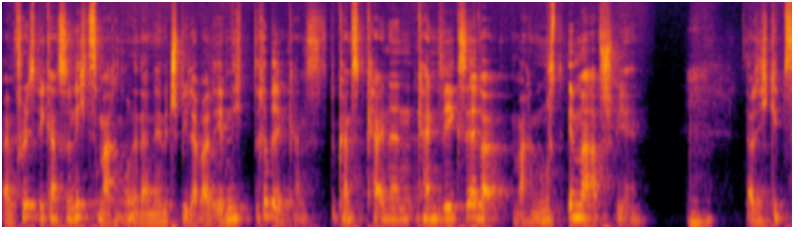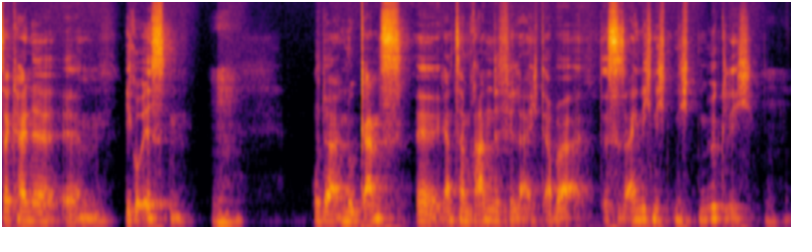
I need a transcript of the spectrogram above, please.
Beim Frisbee kannst du nichts machen ohne deine Mitspieler, weil du eben nicht dribbeln kannst. Du kannst keinen, keinen Weg selber machen, du musst immer abspielen. Mhm. Dadurch gibt es da keine ähm, Egoisten. Mhm. Oder nur ganz, äh, ganz am Rande vielleicht, aber das ist eigentlich nicht, nicht möglich. Mhm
